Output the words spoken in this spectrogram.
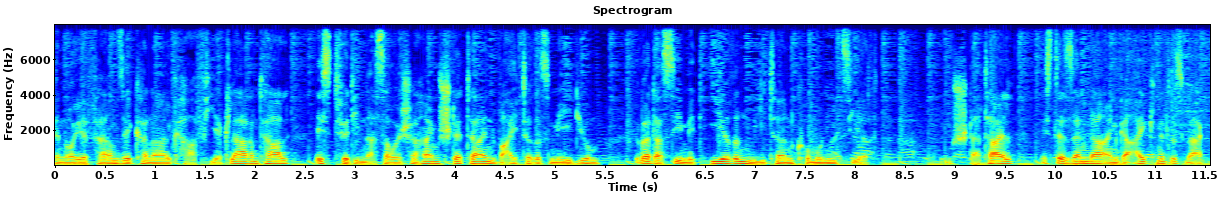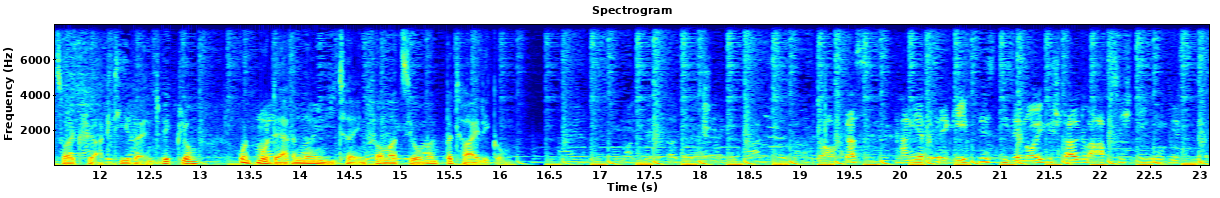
Der neue Fernsehkanal K4 Klarental ist für die Nassauische Heimstätte ein weiteres Medium, über das sie mit ihren Mietern kommuniziert. Im Stadtteil ist der Sender ein geeignetes Werkzeug für aktive Entwicklung und moderne Mieterinformation und Beteiligung. Also auch das kann ja das Ergebnis dieser Neugestaltung beabsichtigen, ist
